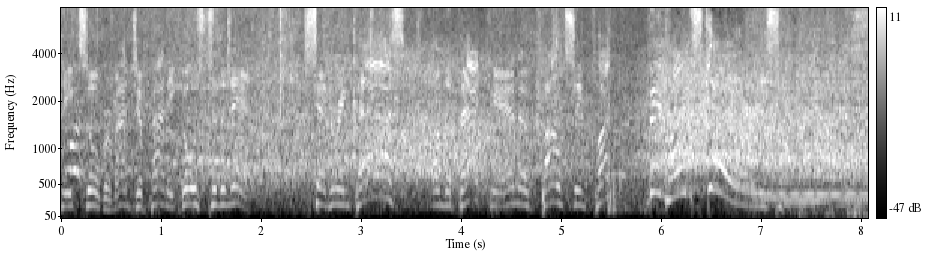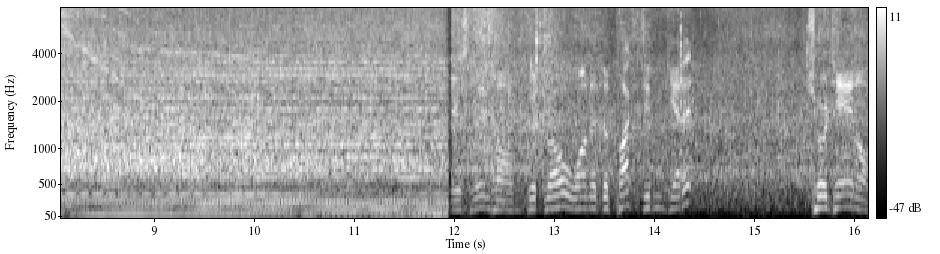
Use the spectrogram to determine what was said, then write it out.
takes over. Mangiapane goes to the net. Centering pass on the backhand, a bouncing puck. Lindholm scores! Here's Lindholm. Goodrow wanted the puck, didn't get it. Giordano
